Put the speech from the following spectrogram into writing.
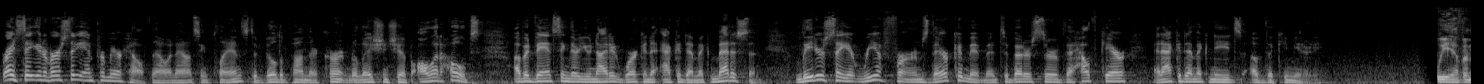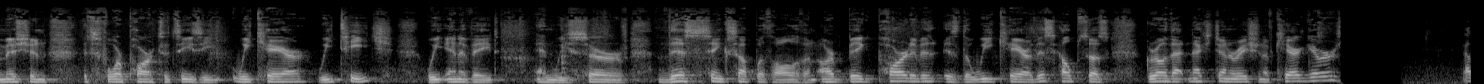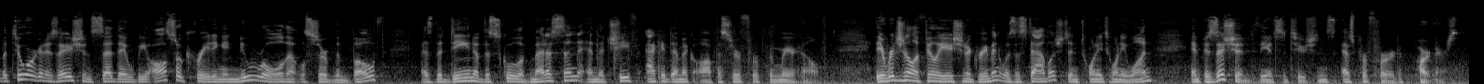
Wright State University and Premier Health now announcing plans to build upon their current relationship, all in hopes of advancing their united work into academic medicine. Leaders say it reaffirms their commitment to better serve the healthcare and academic needs of the community. We have a mission. It's four parts. It's easy. We care, we teach, we innovate, and we serve. This syncs up with all of them. Our big part of it is the we care. This helps us grow that next generation of caregivers. Now, the two organizations said they will be also creating a new role that will serve them both as the Dean of the School of Medicine and the Chief Academic Officer for Premier Health. The original affiliation agreement was established in 2021 and positioned the institutions as preferred partners.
